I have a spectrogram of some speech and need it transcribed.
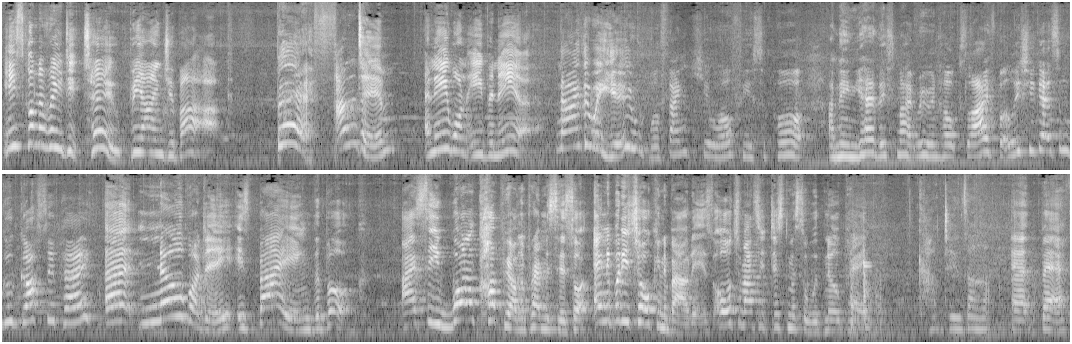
He's gonna read it too, behind your back. Beth! And him. And he won't even hear. Neither were you. Well, thank you all for your support. I mean, yeah, this might ruin Hope's life, but at least you get some good gossip, eh? Uh, nobody is buying the book. I see one copy on the premises or anybody talking about it, it's automatic dismissal with no pay. Can't do that. Uh, Beth,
